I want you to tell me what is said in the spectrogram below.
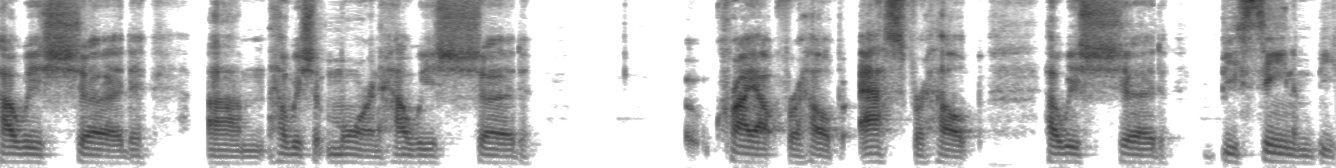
how we should um, how we should mourn how we should uh, cry out for help ask for help how we should be seen and be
